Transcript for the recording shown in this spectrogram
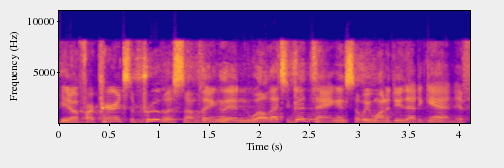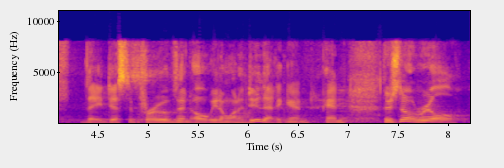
you know, if our parents approve of something, then, well, that's a good thing, and so we want to do that again. If they disapprove, then, oh, we don't want to do that again. And there's no real,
